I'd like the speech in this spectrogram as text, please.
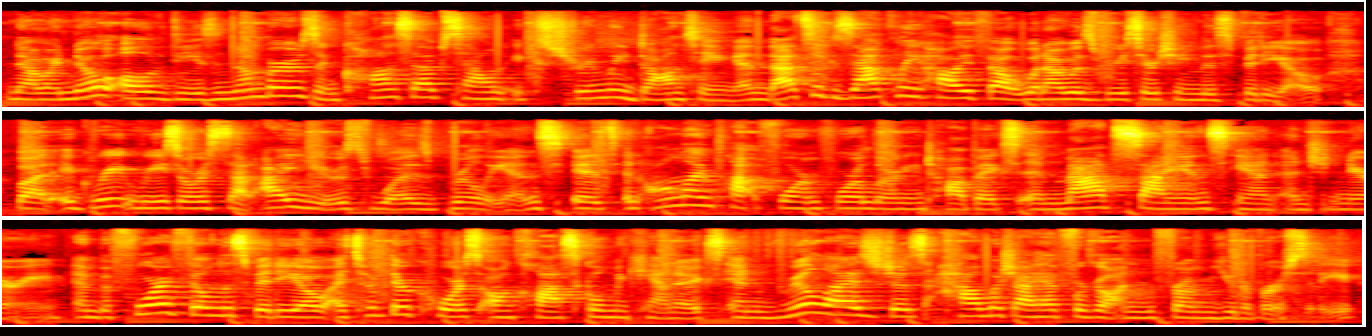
Now, I know all of these numbers and concepts sound extremely daunting, and that's exactly how I felt when I was researching this video, but a great resource that I used was Brilliance. It's an online platform for learning topics in math, science, and engineering. And before I filmed this video, I took their course on classical mechanics and realized just how much I had forgotten from university.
